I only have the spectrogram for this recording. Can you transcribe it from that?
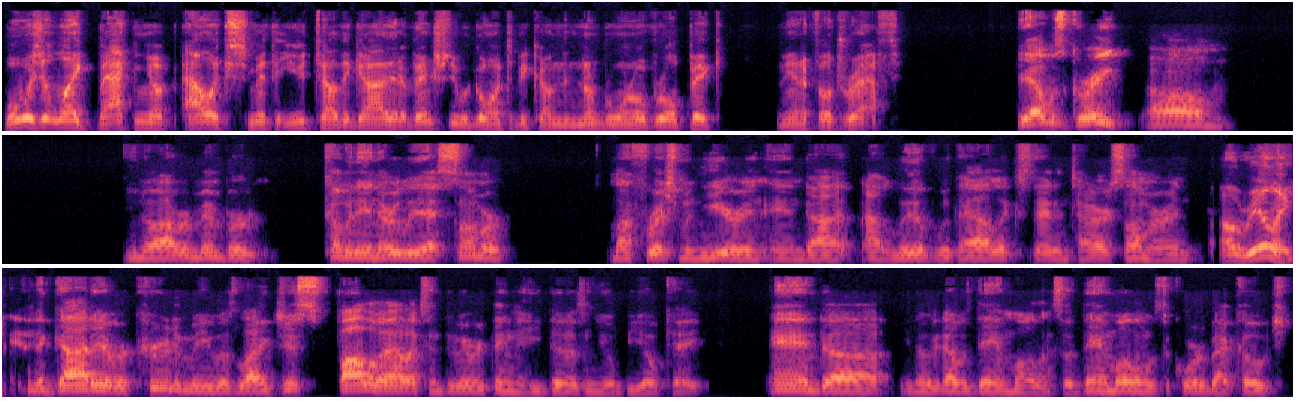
What was it like backing up Alex Smith at Utah, the guy that eventually would go on to become the number one overall pick in the NFL draft? Yeah, it was great. Um, you know, I remember coming in early that summer, my freshman year, and and I I lived with Alex that entire summer. And oh, really? And the guy that recruited me was like, just follow Alex and do everything that he does, and you'll be okay. And uh, you know that was Dan Mullen. So Dan Mullen was the quarterback coach,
